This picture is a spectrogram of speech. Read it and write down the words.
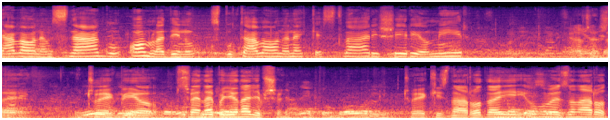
Davao nam snagu, omladinu, sputavao na neke stvari, širio mir. Kažem da je čovjek bio sve najbolje i najljepše. Čovjek iz naroda i umro je za narod.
